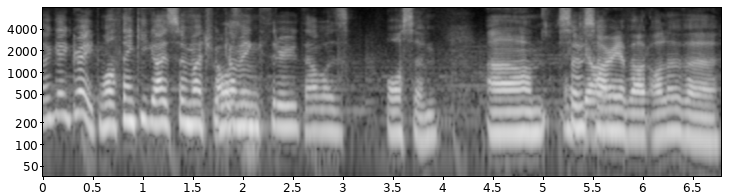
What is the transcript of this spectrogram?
Okay, great. Well, thank you guys so much for Awesome. coming through. That was awesome. Um, so you. sorry about Oliver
